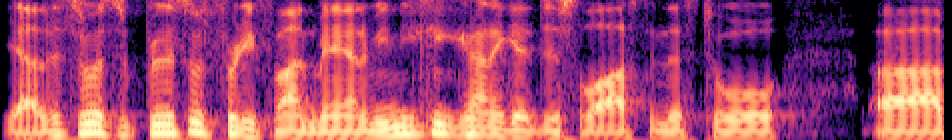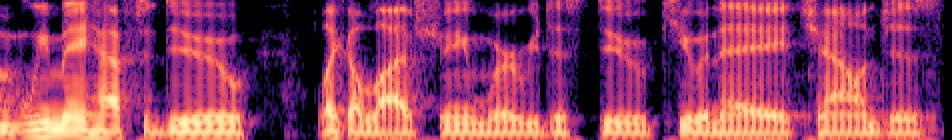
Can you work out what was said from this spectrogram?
Yeah, this was this was pretty fun, man. I mean, you can kind of get just lost in this tool. Um, we may have to do like a live stream where we just do Q and A challenges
